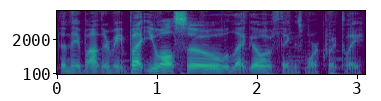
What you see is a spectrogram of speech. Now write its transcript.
than they bother me, but you also let go of things more quickly.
